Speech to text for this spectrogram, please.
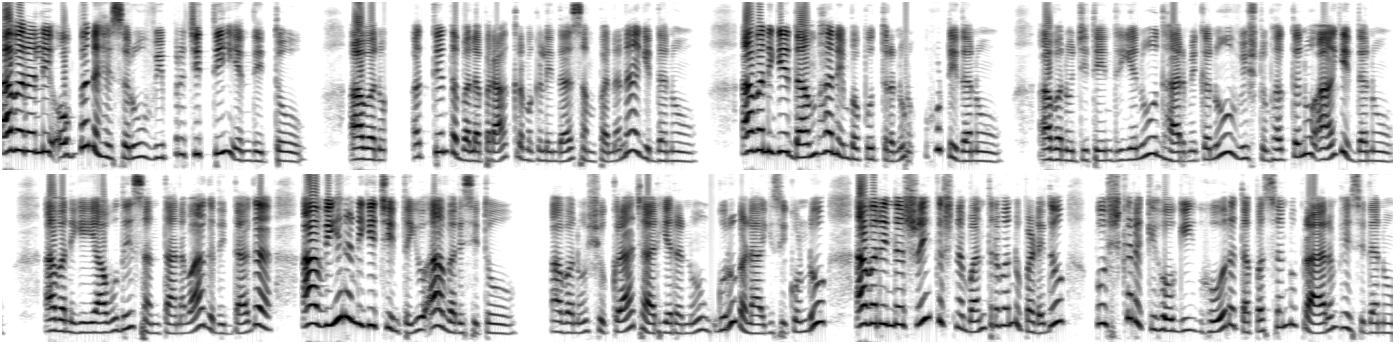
ಅವರಲ್ಲಿ ಒಬ್ಬನ ಹೆಸರು ವಿಪ್ರಚಿತ್ತಿ ಎಂದಿತ್ತು. ಅವನು ಅತ್ಯಂತ ಬಲಪರಾಕ್ರಮಗಳಿಂದ ಸಂಪನ್ನನಾಗಿದ್ದನು. ಅವನಿಗೆ ದಂಭನೆಂಬ ಪುತ್ರನು ಹುಟ್ಟಿದನು. ಅವನು ಜಿತೇಂದ್ರಿಯನೂ ಧಾರ್ಮಿಕನೂ ವಿಷ್ಣು ಭಕ್ತನೂ ಆಗಿದ್ದನು. ಅವನಿಗೆ ಯಾವುದೇ ಸಂತಾನವಾಗದಿದ್ದಾಗ ಆ ವೀರನಿಗೆ ಚಿಂತೆಯು ಆವರಿಸಿತು. ಅವನು ಶುಕ್ರಾಚಾರ್ಯರನ್ನು ಗುರುಗಳಾಗಿಸಿಕೊಂಡು ಅವರಿಂದ ಶ್ರೀಕೃಷ್ಣ ಮಂತ್ರವನ್ನು ಪಡೆದು ಪುಷ್ಕರಕ್ಕೆ ಹೋಗಿ ಘೋರ ತಪಸ್ಸನ್ನು ಪ್ರಾರಂಭಿಸಿದನು.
